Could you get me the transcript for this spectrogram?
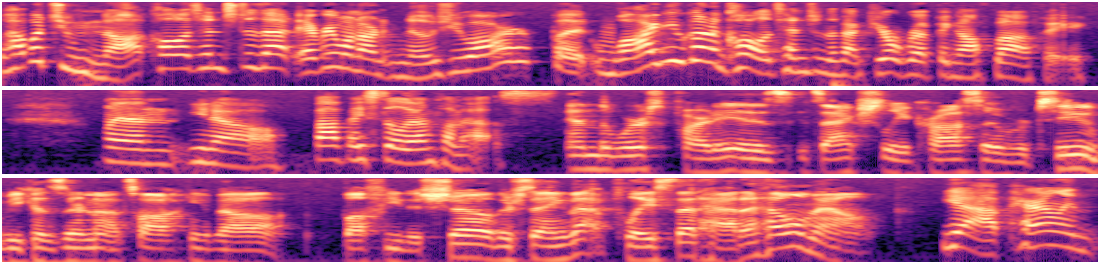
How about you not call attention to that? Everyone already knows you are, but why are you going to call attention to the fact you're ripping off Buffy? When, you know, Buffy's still infamous. And the worst part is, it's actually a crossover too, because they're not talking about Buffy the show. They're saying that place that had a Hellmouth. Yeah, apparently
